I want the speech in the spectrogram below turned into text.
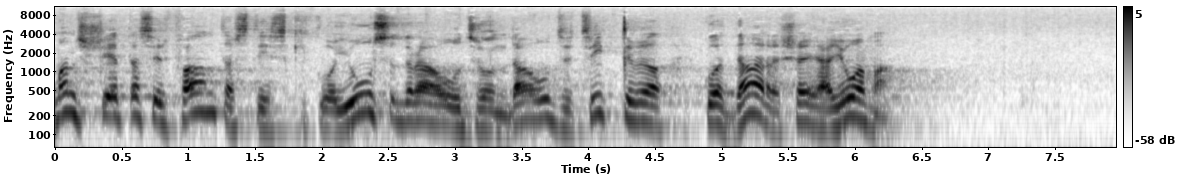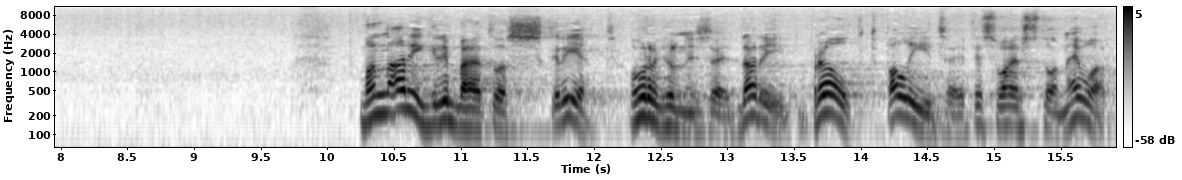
Man šķiet, tas ir fantastiski, ko jūsu draugi un daudzi citi vēl dara šajā jomā. Man arī gribētos skriet, organizēt, darīt, braukt, palīdzēt. Es vairs to nevaru.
